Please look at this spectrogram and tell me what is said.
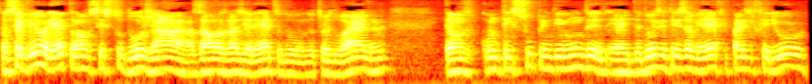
Então, você vê o eletro lá, você estudou já as aulas lá de eletro do Dr. Eduardo, né? Então, quando tem supra em D1, D, é, D2, D3 AVF, parede inferior,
